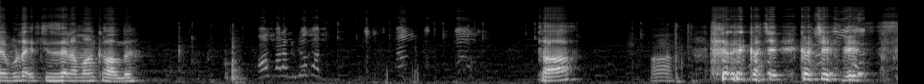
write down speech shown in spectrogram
e, burada etkisiz eleman kaldı. Mahmut bana blok at. Ta Ha. kaç kaç FPS.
